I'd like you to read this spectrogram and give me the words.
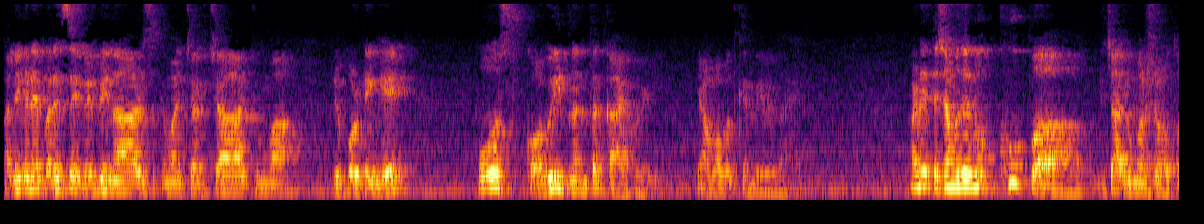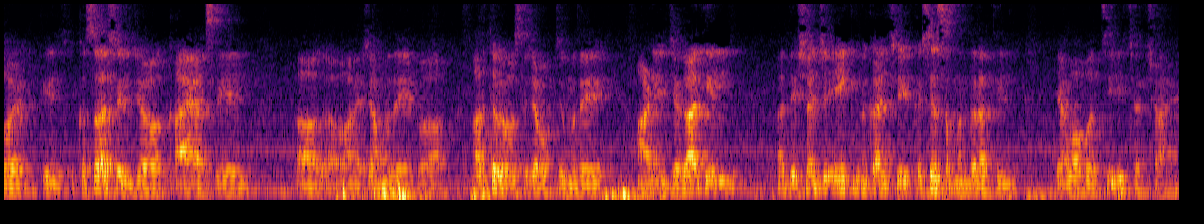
अलीकडे बरेचसे वेबिनार्स किंवा चर्चा किंवा रिपोर्टिंग हे पोस्ट कोविड नंतर काय होईल याबाबत केंद्रीभूत आहे. आणि त्याच्यामध्ये मग खूप अ, विचारविमर्श होतोय की कसं असेल जग काय असेल याच्यामध्ये अर्थव्यवस्थेच्या बाबतीमध्ये आणि जगातील देशांचे एकमेकांचे कसे संबंध राहतील याबाबतची ही चर्चा आहे.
